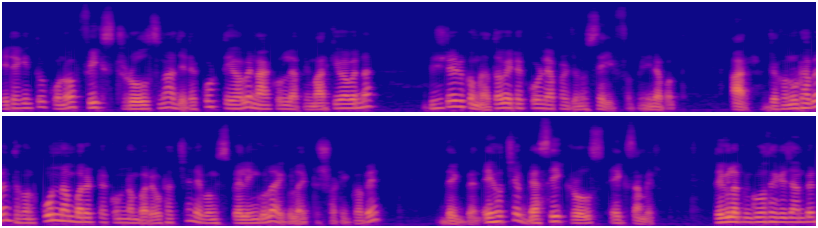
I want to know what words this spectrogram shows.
এটা কিন্তু কোনো ফিক্সড রুলস না, যেটা করতেই হবে, না করলে আপনি মার্কই পাবেন না। বিষয়টা এরকম না, তবে এটা করলে আপনার জন্য সেফ আপনি নিরাপদ। আর যখন উঠাবেন, তখন কোন নাম্বারেরটা কোন নাম্বারে উঠাচ্ছেন এবং স্পেলিংগুলো এগুলো একটু সঠিকভাবে দেখবেন। এই হচ্ছে বেসিক রুলস এক্সামের তো এগুলো আপনি কোথা থেকে জানবেন?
